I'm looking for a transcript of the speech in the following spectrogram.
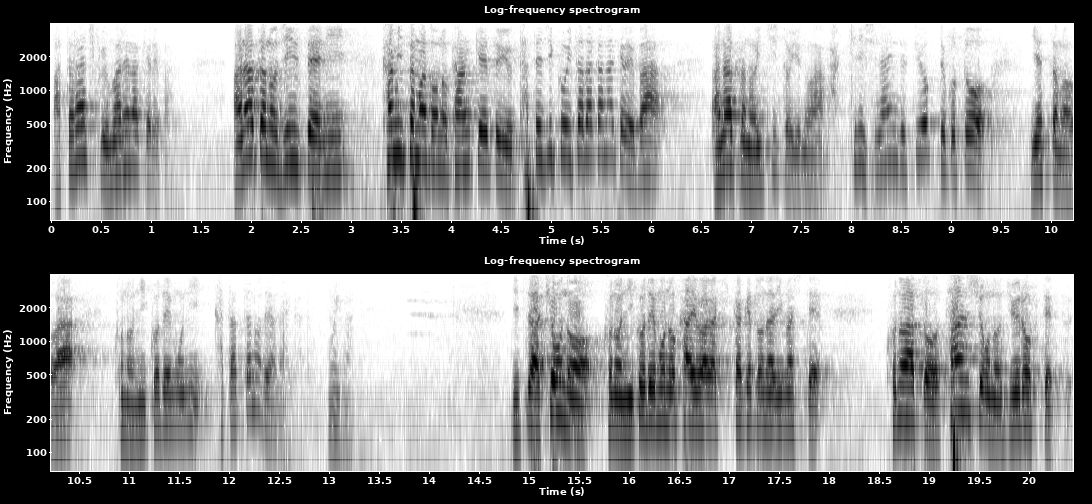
新しく生まれなければあなたの人生に神様との関係という縦軸をいただかなければあなたの位置というのははっきりしないんですよということをイエス様はこのニコデモに語ったのではないかと思います。実は今日のこのニコデモの会話がきっかけとなりましてこの後3章の16節。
